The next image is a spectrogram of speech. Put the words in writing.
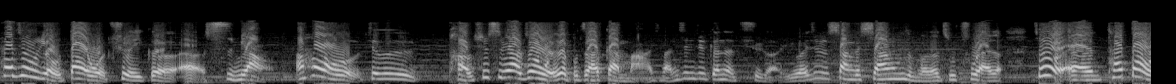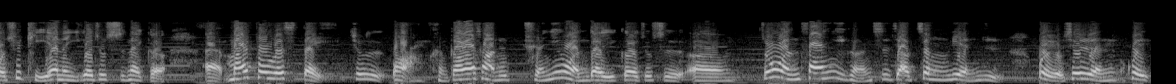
他就有带我去了一个呃寺庙，然后就是。跑去寺庙之后，我也不知道干嘛，反正就跟着去了，以为就是上个香怎么的就出来了。结果，呃，他带我去体验了一个就是那个，呃，mindfulness day，就是哇，很高大上，就全英文的一个，就是呃，中文翻译可能是叫正念日，或者有些人会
